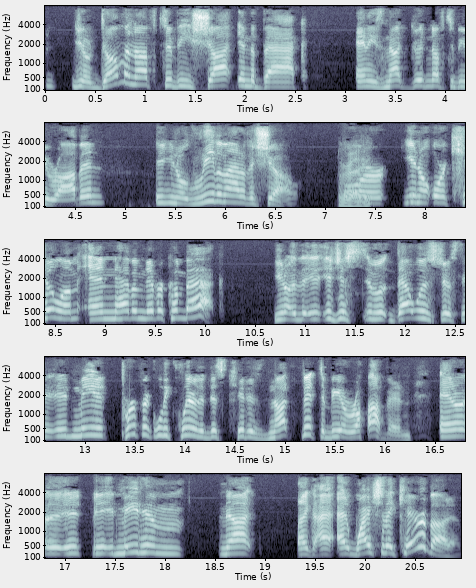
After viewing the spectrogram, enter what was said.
you know dumb enough to be shot in the back, and he's not good enough to be Robin. You know, leave him out of the show right. or you know, or kill him and have him never come back. You know, it, it just it, that was just it, made it perfectly clear that this kid is not fit to be a Robin, and it it made him not like I, I, why should I care about him?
